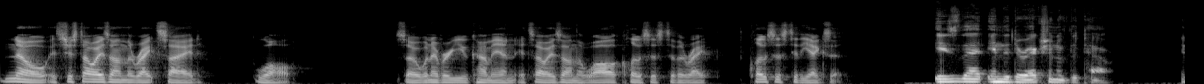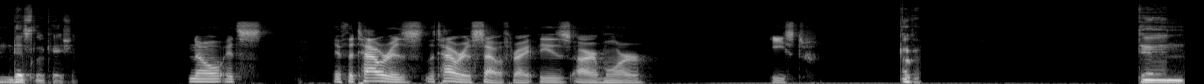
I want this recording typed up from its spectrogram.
no, it's just always on the right side wall. So whenever you come in, it's always on the wall closest to the right closest to the exit. Is that in the direction of the tower? In this location? No, it's if the tower is the tower is south, right? These are more east. Okay. Then,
